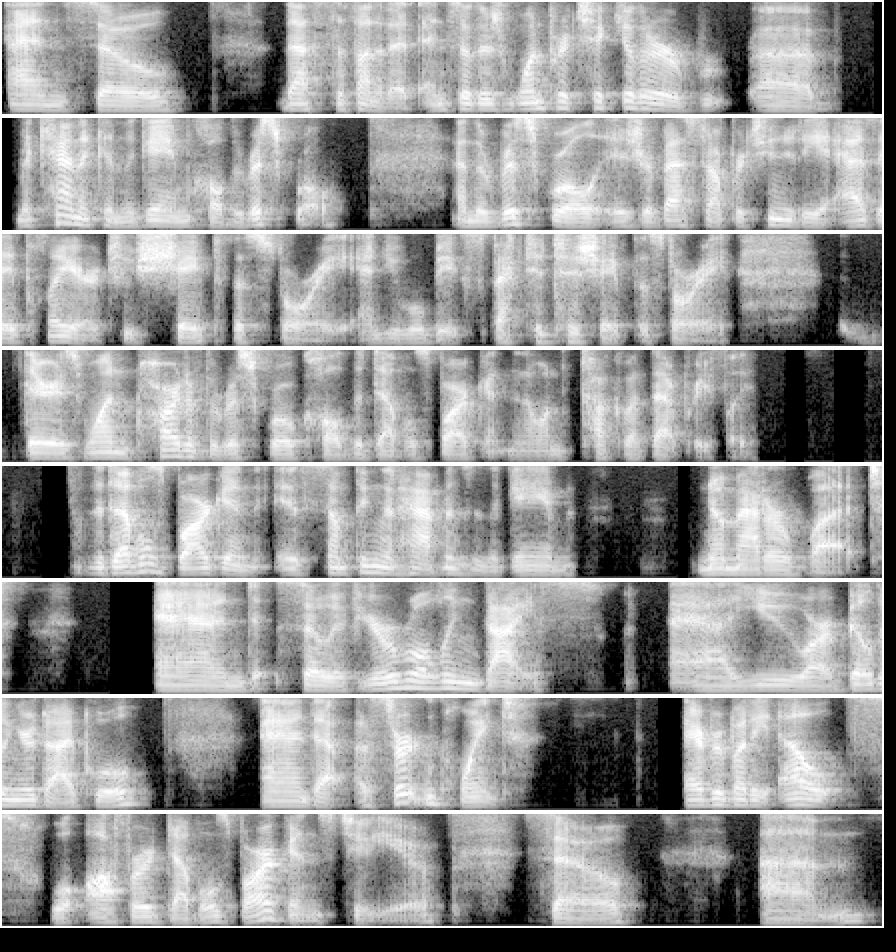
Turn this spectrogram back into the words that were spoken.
And so that's the fun of it. And so there's one particular uh, mechanic in the game called the risk roll. And the risk roll is your best opportunity as a player to shape the story, and you will be expected to shape the story. There is one part of the risk roll called the devil's bargain, and I want to talk about that briefly. The devil's bargain is something that happens in the game no matter what. And so if you're rolling dice, uh, you are building your die pool, and at a certain point, everybody else will offer devil's bargains to you. So um,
